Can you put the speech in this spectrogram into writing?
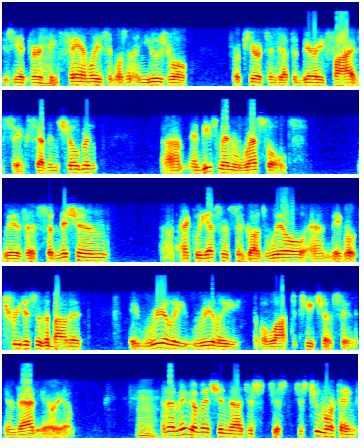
Usually had very mm. big families. It wasn't unusual for a Puritan to have to bury five, six, seven children. Um, and these men wrestled with a submission, uh, acquiescence to God's will, and they wrote treatises about it they really, really have a lot to teach us in, in that area. Mm. And then maybe I'll mention uh, just, just, just two more things.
